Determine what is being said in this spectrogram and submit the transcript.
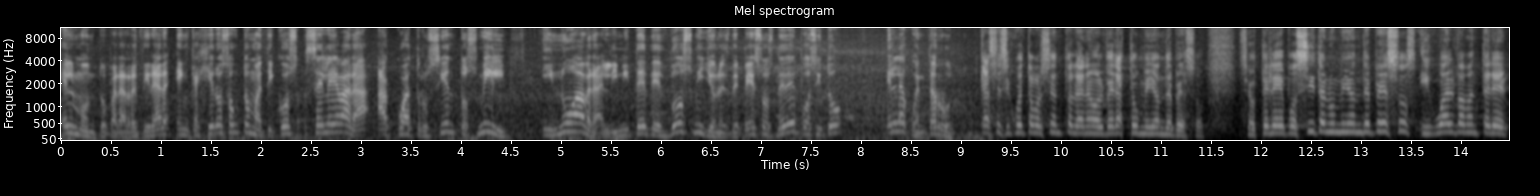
el monto para retirar en cajeros automáticos se elevará a 400 mil y no habrá límite de 2 millones de pesos de depósito en la cuenta RUT. Casi el 50% le van a devolver hasta un millón de pesos. Si a usted le depositan un millón de pesos, igual va a mantener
